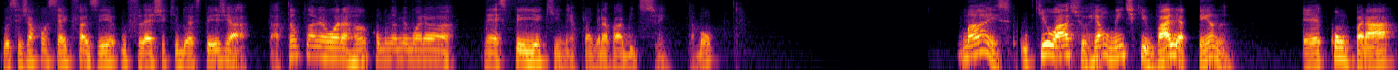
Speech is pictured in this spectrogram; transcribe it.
você já consegue fazer o flash aqui do FPGA. Tá? Tanto na memória RAM como na memória na SPI aqui, né, para gravar bitstream, tá bom? Mas o que eu acho realmente que vale a pena é comprar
